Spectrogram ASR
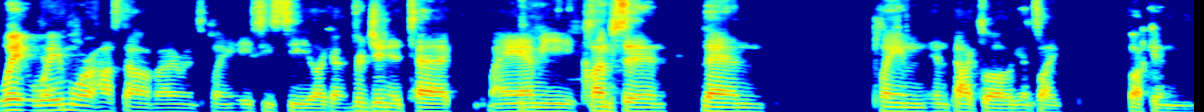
Way, way more hostile environments playing ACC, like at Virginia Tech, Miami, Clemson, than playing in Pac-12 against like fucking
